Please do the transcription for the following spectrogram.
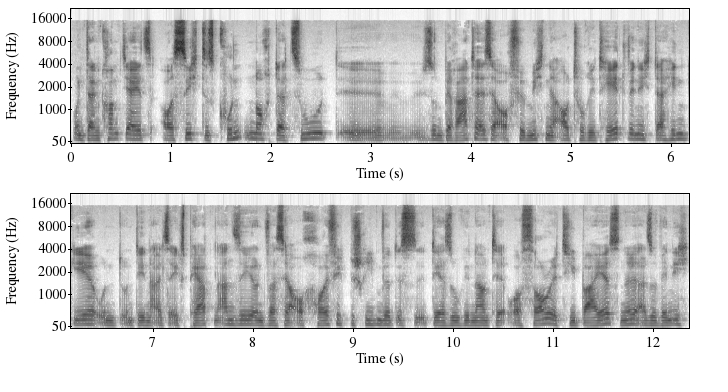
Und dann kommt ja jetzt aus Sicht des Kunden noch dazu, äh, so ein Berater ist ja auch für mich eine Autorität, wenn ich da hingehe und, und den als Experten ansehe. Und was ja auch häufig beschrieben wird, ist der sogenannte Authority Bias. Ne? Also wenn ich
